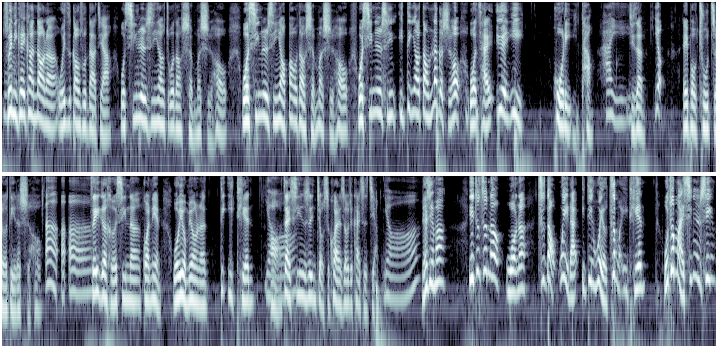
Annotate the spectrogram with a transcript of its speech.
所以你可以看到呢，我一直告诉大家，我新日新要做到什么时候，我新日新要报到什么时候，我新日新一定要到那个时候，我才愿意获利一趟。嗨，吉正。有，，Apple 出折叠的时候，嗯嗯嗯，这一个核心呢观念，我有没有呢？第一天有。哦，在新日新九十块的时候就开始讲，有。了解吗？也就是呢，我呢知道未来一定会有这么一天，我就买新日新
